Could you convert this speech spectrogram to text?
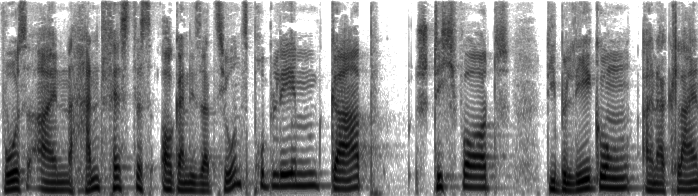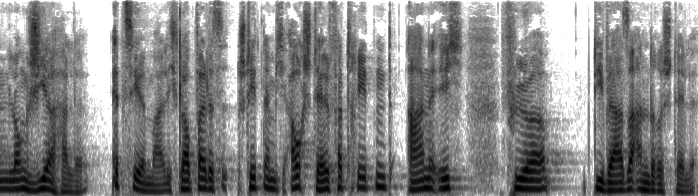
wo es ein handfestes Organisationsproblem gab. Stichwort die Belegung einer kleinen Longierhalle. Erzähl mal. Ich glaube, weil das steht nämlich auch stellvertretend, ahne ich, für diverse andere Ställe.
